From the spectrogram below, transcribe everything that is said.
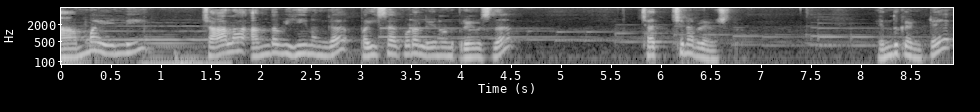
ఆ అమ్మాయి వెళ్ళి చాలా అందవిహీనంగా పైసా కూడా లేనుండి ప్రేమిస్తుందా? చచ్చిన ప్రేమిస్తుంది. ఎందుకంటే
